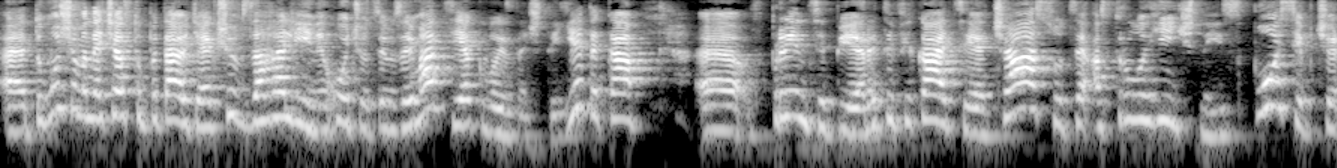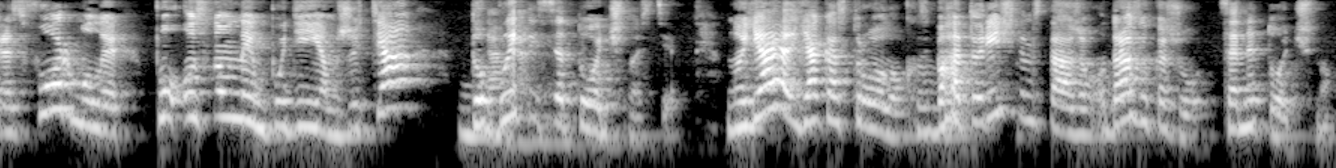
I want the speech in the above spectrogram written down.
Е, Тому що мене часто питають: а якщо взагалі не хочу цим займатися, як визначити? Є така, е, в принципі, ретифікація часу, це астрологічний спосіб через формули по основним подіям життя добитися Так. точності. Ну я, як астролог з багаторічним стажем, одразу кажу, це не точно.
